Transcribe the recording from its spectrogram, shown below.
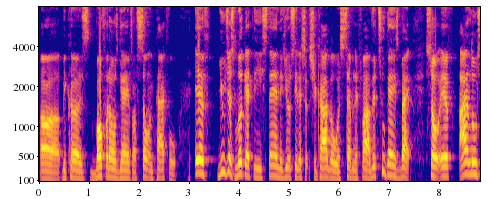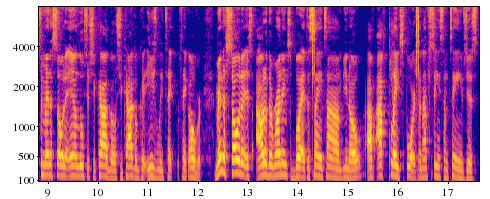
uh, because both of those games are so impactful. If you just look at the standings, you'll see that Chicago is 75. They're two games back. So if I lose to Minnesota and lose to Chicago, Chicago could easily take take over. Minnesota is out of the runnings, but at the same time, you know, I've, I've played sports and I've seen some teams just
